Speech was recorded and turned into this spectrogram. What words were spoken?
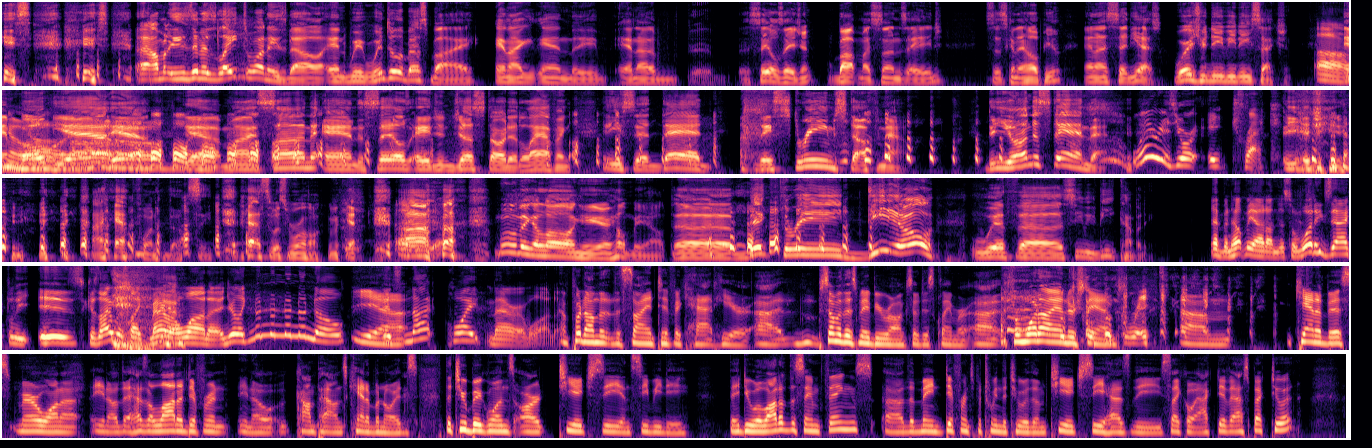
he's he's I'm, he's in his late 20s now, and we went to the Best Buy, and I and the and a, a sales agent about my son's age says, "Can I help you?" And I said, "Yes." Where's your DVD section? Oh, And No. both, yeah, yeah, yeah. My son and the sales agent just started laughing. He said, "Dad, they stream stuff now. Do you understand that?" where is your eight track? I have one of those. See, that's what's wrong. Man. Uh, moving along here, help me out. Uh, big three deal with uh, CBD company. Eben, help me out on this one. What exactly is, because I was like marijuana, and you're like, no, no, no, no, no. Yeah. It's not quite marijuana. I'm putting on the, the scientific hat here. Uh, some of this may be wrong, so disclaimer. Uh, from what I understand, um, cannabis, marijuana, you know, that has a lot of different, you know, compounds, cannabinoids. The two big ones are THC and CBD. They do a lot of the same things. Uh, the main difference between the two of them, THC has the psychoactive aspect to it,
